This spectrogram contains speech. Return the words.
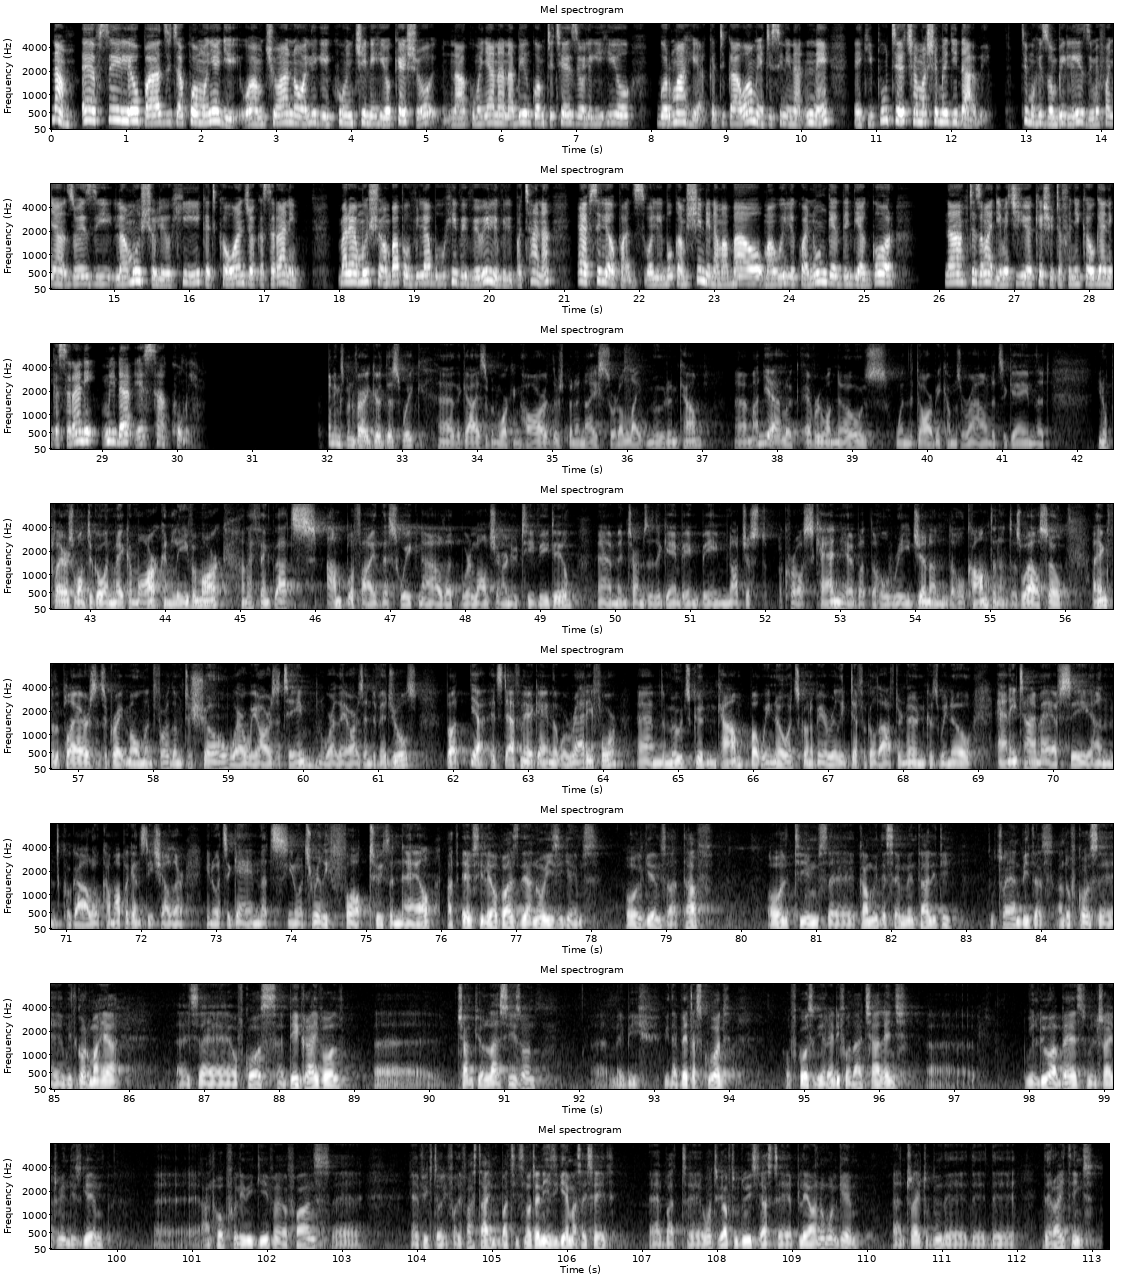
Naam, AFC Leopards itakuwa mwenyeji wa mchuano wa ligi kuu nchini hiyo kesho na kumenyana na bingwa mtetezi wa ligi hiyo Gor Mahia katika awamu ya 94 ya kipute cha Mashemeji Dabi. Timu hizo mbili zimefanya zoezi la mwisho leo hii katika uwanja wa Kasarani. Mara ya mwisho ambapo vilabu hivi viwili vilipatana, AFC Leopards waliibuka mshindi na mabao mawili kwa nunge dhidi ya Gor na mtazamaji, mechi hiyo kesho itafanyika ugani Kasarani mida ya saa kumi. Training's been very good this week. Uh, the guys have been working hard. There's been a nice sort of light mood in camp. Um, and yeah, look, everyone knows when the derby comes around, it's a game that, you know, players want to go and make a mark and leave a mark. And I think that's amplified this week now that we're launching our new TV deal um, in terms of the game being beamed not just across Kenya, but the whole region and the whole continent as well. So I think for the players, it's a great moment for them to show where we are as a team and where they are as individuals. But yeah, it's definitely a game that we're ready for. Um, the mood's good in camp, but we know it's going to be a really difficult afternoon because we know anytime AFC and Kogalo come up against each other, you know, it's a game that's, you know, it's really fought tooth and nail. At AFC Leopards, there are no easy games. All games are tough. All teams uh, come with the same mentality to try and beat us. And of course, uh, with Gor Mahia, uh, it's uh, of course a big rival, uh, champion last season, maybe with a better squad. Of course, we are ready for that challenge. Uh, we'll do our best. We'll try to win this game, uh, and hopefully, we give our fans uh, a victory for the first time. But it's not an easy game, as I said. But what we have to do is just play our normal game and try to do the, the, the, the right things.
